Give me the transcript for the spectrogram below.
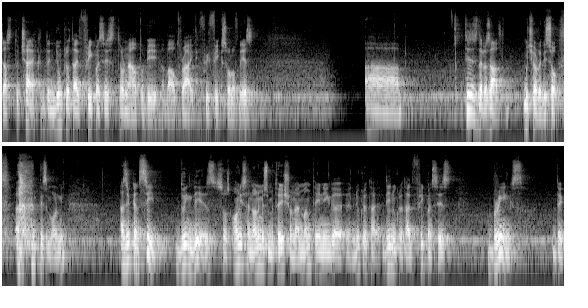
just to check, the nucleotide frequencies turn out to be about right if we fix all of this. Uh, this is the result, which you already saw this morning. As you can see, doing this, so only synonymous mutation and maintaining uh, nucleotide, dinucleotide frequencies brings the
